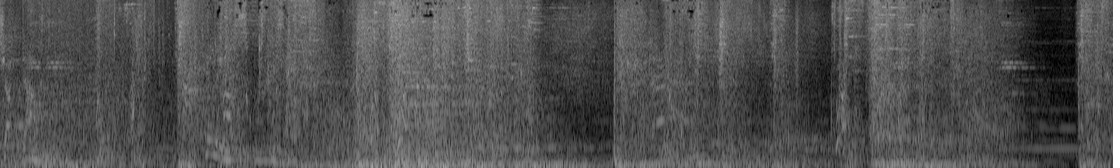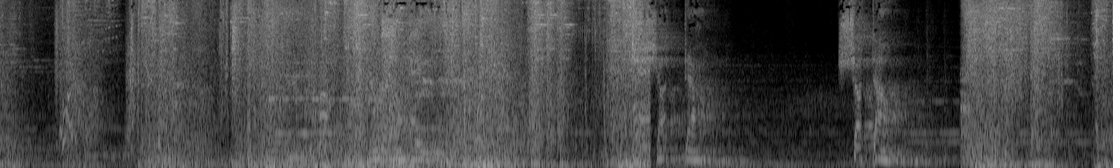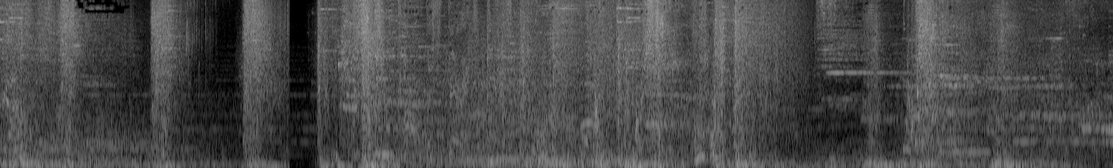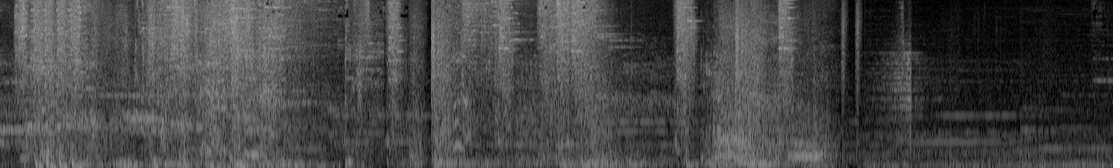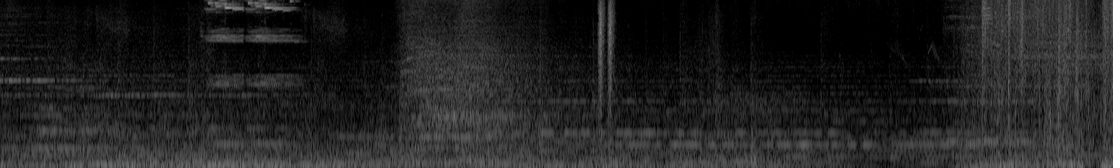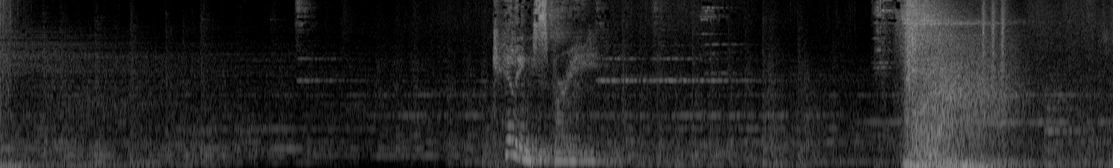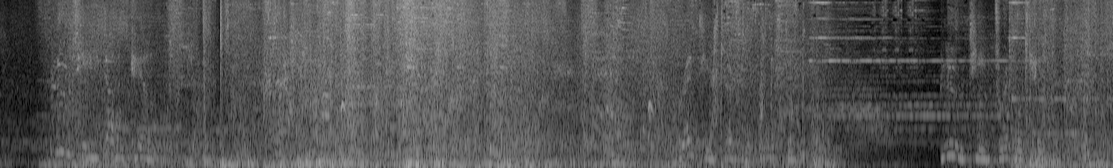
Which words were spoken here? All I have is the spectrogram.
Shut down. Killing. Shut down. Shut down. Killing spree. Blue team double kill. Red team's turret destroyed. Blue team triple kill.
